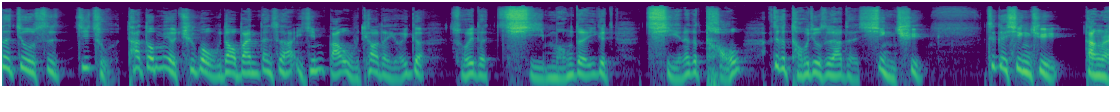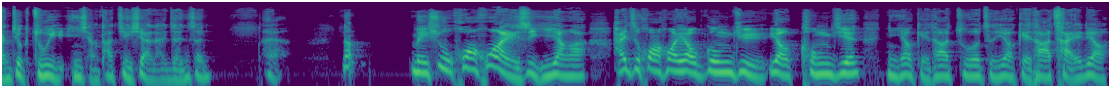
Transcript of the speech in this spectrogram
这就是基础。他都没有去过舞蹈班，但是他已经把舞跳的有一个所谓的启蒙的一个起那个头，这个头就是他的兴趣，这个兴趣当然就足以影响他接下来人生。哎，那美术画画也是一样啊，孩子画画要工具，要空间，你要给他桌子，要给他材料。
